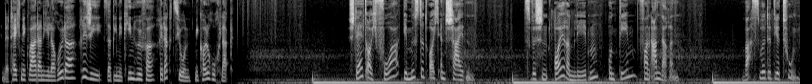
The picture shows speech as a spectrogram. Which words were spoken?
In der Technik war Daniela Röder, Regie Sabine Kienhöfer, Redaktion Nicole Ruchlack. Stellt euch vor, ihr müsstet euch entscheiden zwischen eurem Leben und dem von anderen. Was würdet ihr tun?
